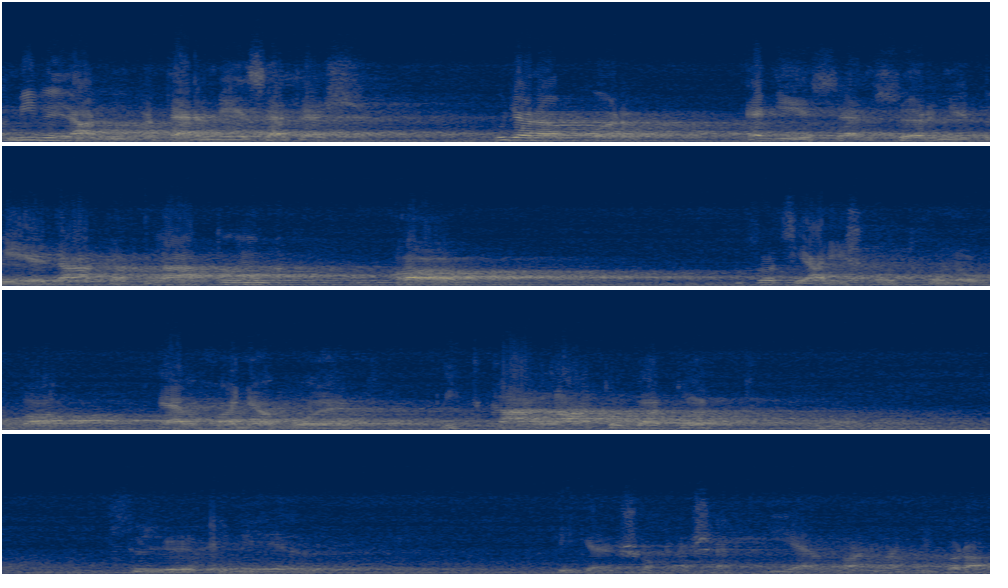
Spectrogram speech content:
A mi világunk a természetes. Ugyanakkor egészen szörnyű példákat látunk a szociális otthonokba elhanyagolt, ritkán látogatott szülőknél. Igen sok eset ilyen van, hogy mikor a,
